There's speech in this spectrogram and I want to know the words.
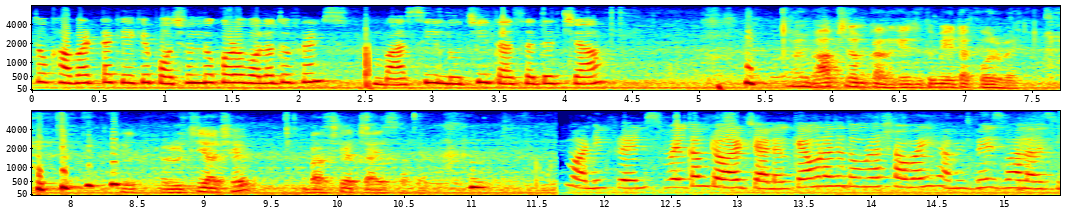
অমৃত খাবারটা কে কে পছন্দ করো বলো তো ফ্রেন্ডস বাসি লুচি তার সাথে চা। আমি ভাবছিলাম কালকে যে তুমি এটা করবে। রুচি আছে বাসি আর চায়ের সাথে। Morning friends welcome to our channel কেমন আছো তোমরা সবাই? আমি বেশ ভালো আছি।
